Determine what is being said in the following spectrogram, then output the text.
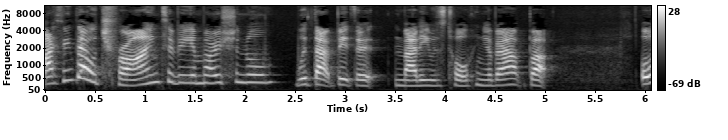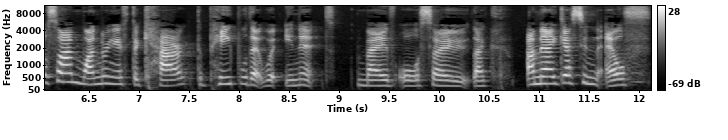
I think they were trying to be emotional with that bit that Maddie was talking about, but also I'm wondering if the character, the people that were in it, may have also like. I mean, I guess in Elf,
